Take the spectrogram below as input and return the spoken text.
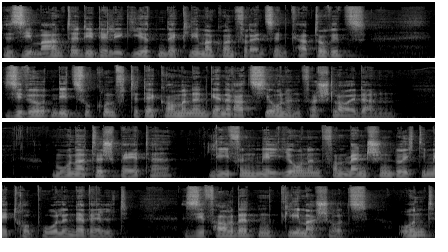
Sie mahnte die Delegierten der Klimakonferenz in Katowice, sie würden die Zukunft der kommenden Generationen verschleudern. Monate später liefen Millionen von Menschen durch die Metropolen der Welt. Sie forderten Klimaschutz und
